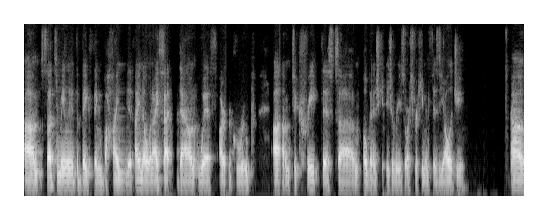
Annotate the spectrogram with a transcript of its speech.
Um, so that's mainly the big thing behind it. I know when i sat down with our group um, to create this um, open education resource for human physiology uh,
